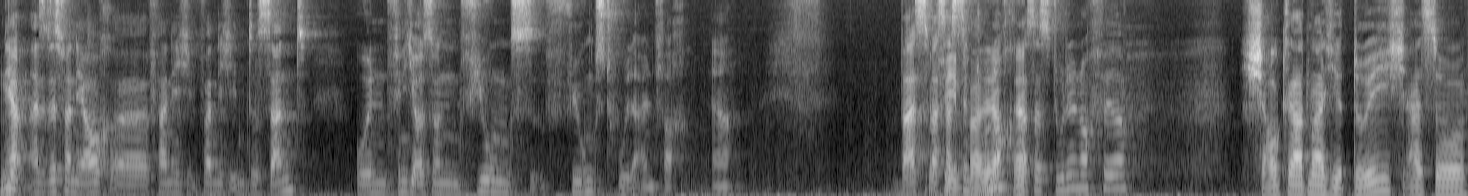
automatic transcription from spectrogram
Ja, ja also das fand ich auch, äh, fand ich, fand ich interessant und finde ich auch so ein Führungs, Führungstool einfach. Ja. Was, was hast Fall, du noch? Ja. Was hast du denn noch für? Ich schaue gerade mal hier durch. Also.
